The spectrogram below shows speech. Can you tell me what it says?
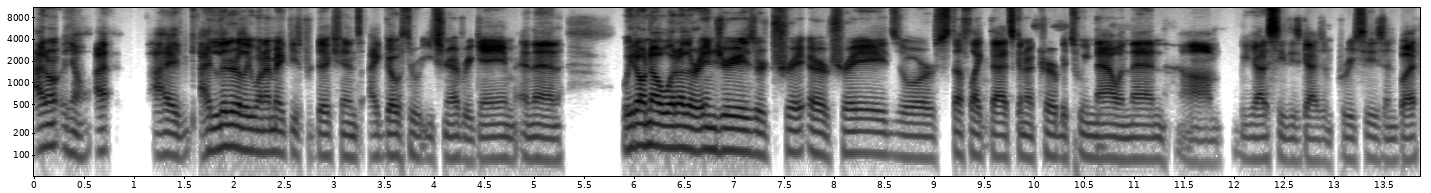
I don't, you know, I, I, I literally when I make these predictions, I go through each and every game, and then we don't know what other injuries or trade or trades or stuff like that's going to occur between now and then. Um, we got to see these guys in preseason, but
